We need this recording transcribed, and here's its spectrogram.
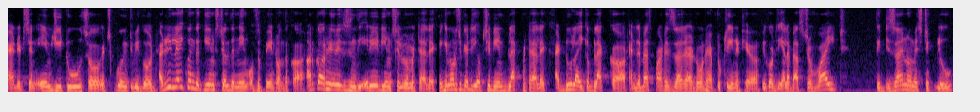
and it's an AMG 2 so it's going to be good. I really like when the games tell the name of the paint on the car. Our car here is in the iridium silver metallic. You can also get the obsidian black metallic. I do like a black car and the best part is that I don't have to clean it here. We got the alabaster white, the Designo Mystic Blue,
